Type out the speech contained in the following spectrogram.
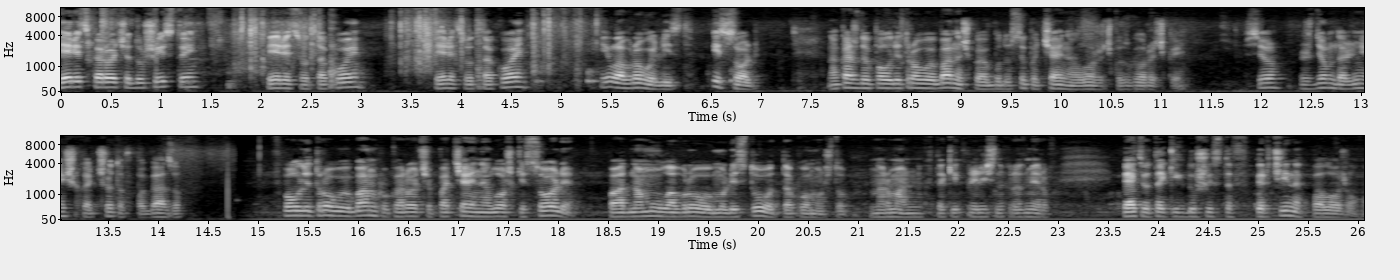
Перец, короче, душистый. Перец вот такой. Перец вот такой. И лавровый лист. И соль. На каждую полулитровую баночку я буду сыпать чайную ложечку с горочкой. Все, ждем дальнейших отчетов по газу. В пол-литровую банку, короче, по чайной ложке соли, по одному лавровому листу, вот такому, чтобы нормальных, таких приличных размеров. 5 вот таких душистых перчинок положил.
